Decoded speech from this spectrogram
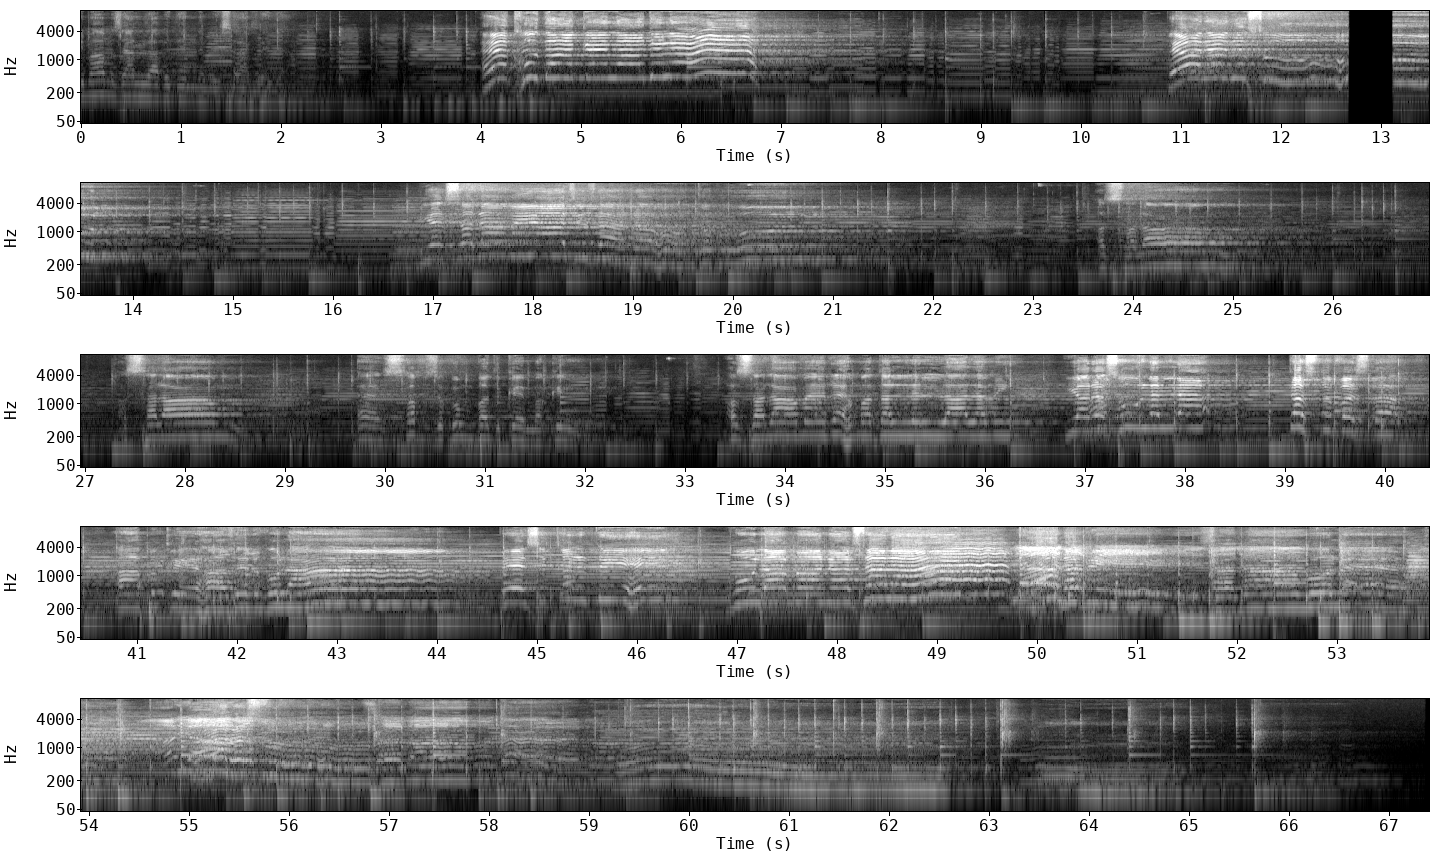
इमाम जैनुल आबिदीन ने भी सलाम भेजा। ए खुदा के लाडले! प्यारे रसूल, ये सलाम आज जाना हो कबूल। अस्सलाम ए सब्ज गुंबद के मकीन। अस्सलाम ए रहमत या रसूल अल्लाह, दस्त बस्ता। आपके हाजिर गुलाम पेश करते हैं गुलामाना सलाम।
